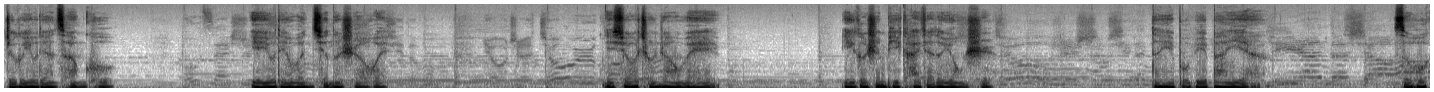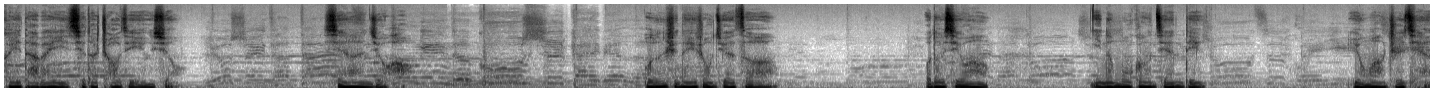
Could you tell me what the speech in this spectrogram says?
这个有点残酷，也有点温情的社会。你需要成长为一个身披铠甲的勇士。但也不必扮演似乎可以打败一切的超级英雄，心安就好。无论是哪一种抉择，我都希望你能目光坚定，勇往直前。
